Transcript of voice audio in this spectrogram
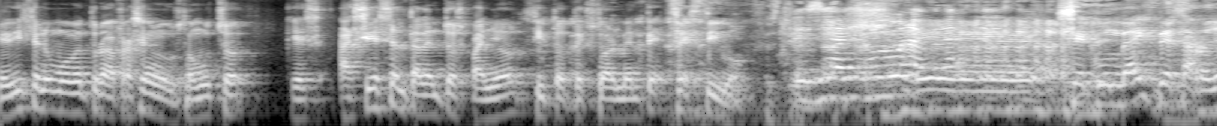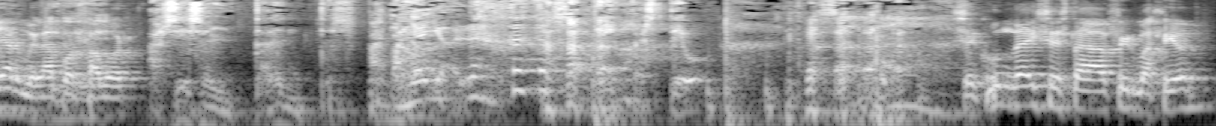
que dice en un momento una frase que me gustó mucho que es así es el talento español, cito textualmente, festivo. festivo. Es muy buena eh, secundáis desarrollármela, por favor. Así es el talento español. festivo. ¿Secundáis esta afirmación?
